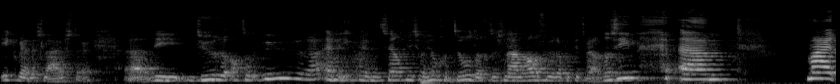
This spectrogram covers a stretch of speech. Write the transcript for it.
ik wel eens luister, uh, die duren altijd uren. En ik ben zelf niet zo heel geduldig, dus na een half uur heb ik het wel gezien. Um, maar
